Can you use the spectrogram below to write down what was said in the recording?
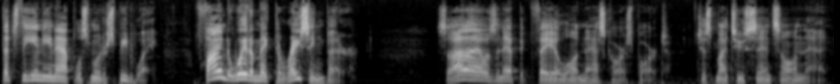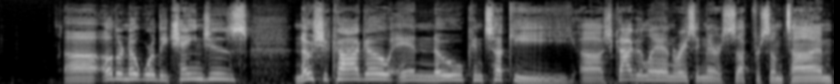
That's the Indianapolis Motor Speedway. Find a way to make the racing better. So that was an epic fail on NASCAR's part. Just my two cents on that. Uh, other noteworthy changes no Chicago and no Kentucky. Uh, Chicagoland racing there sucked for some time.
